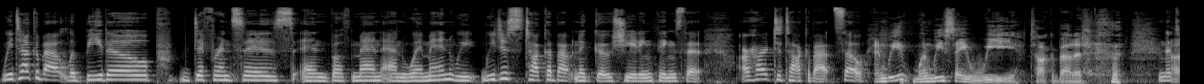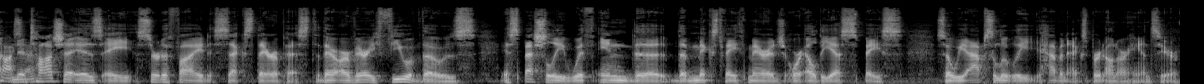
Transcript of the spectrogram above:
we talk about libido differences in both men and women. We we just talk about negotiating things that are hard to talk about. So, and we when we say we talk about it, Natasha. Uh, Natasha is a certified sex therapist. There are very few of those, especially within the the mixed faith marriage or LDS space. So we absolutely have an expert on our hands here.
